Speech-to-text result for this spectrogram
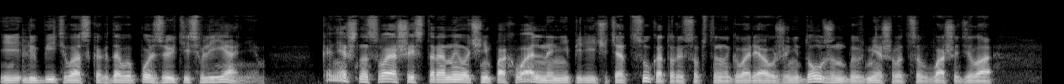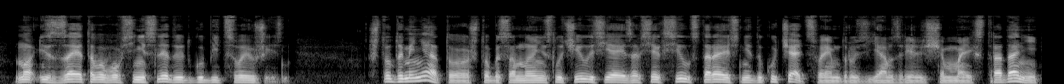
и любить вас, когда вы пользуетесь влиянием. Конечно, с вашей стороны очень похвально не перечить отцу, который, собственно говоря, уже не должен бы вмешиваться в ваши дела, но из-за этого вовсе не следует губить свою жизнь. Что до меня, то, что бы со мной ни случилось, я изо всех сил стараюсь не докучать своим друзьям зрелищем моих страданий,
